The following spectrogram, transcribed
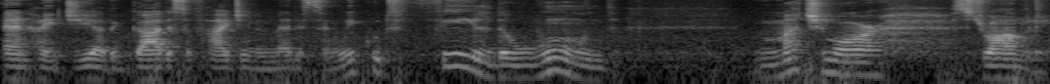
and Hygeia, the goddess of hygiene and medicine. We could feel the wound much more strongly.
